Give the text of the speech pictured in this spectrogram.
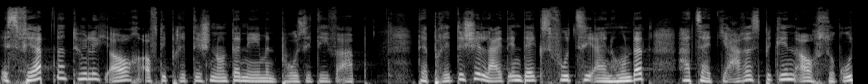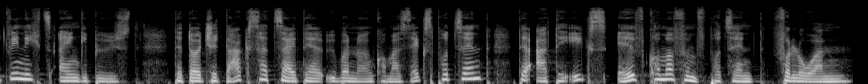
Es färbt natürlich auch auf die britischen Unternehmen positiv ab. Der britische Leitindex FTSE 100 hat seit Jahresbeginn auch so gut wie nichts eingebüßt. Der deutsche DAX hat seither über 9,6 Prozent, der ATX 11,5 Prozent verloren.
